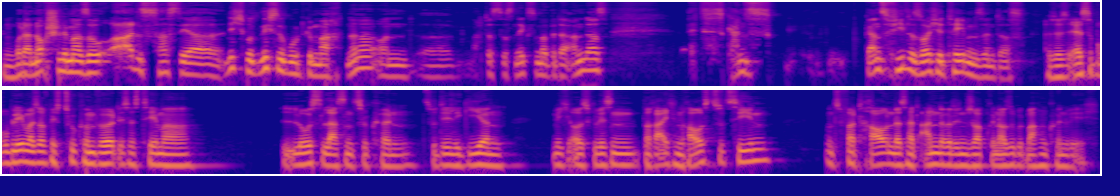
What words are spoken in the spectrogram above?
mhm. oder noch schlimmer so, oh, das hast du ja nicht nicht so gut gemacht, ne? Und äh, mach das das nächste Mal bitte anders. Das ist ganz Ganz viele solche Themen sind das. Also das erste Problem, was auf mich zukommen wird, ist das Thema loslassen zu können, zu delegieren, mich aus gewissen Bereichen rauszuziehen und zu vertrauen, dass halt andere den Job genauso gut machen können wie ich.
